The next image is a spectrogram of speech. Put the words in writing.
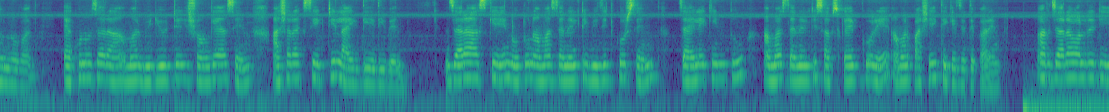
ধন্যবাদ। এখনও যারা আমার ভিডিওটির সঙ্গে আছেন, আশা রাখছি একটি লাইক দিয়ে দিবেন। যারা আজকে নতুন আমার চ্যানেলটি ভিজিট করছেন, চাইলে কিন্তু আমার চ্যানেলটি সাবস্ক্রাইব করে আমার পাশেই থেকে যেতে পারেন। আর যারা অলরেডি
